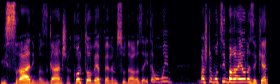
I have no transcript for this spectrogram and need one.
משרד עם מזגן, שהכל טוב ויפה ומסודר, אז הייתם אומרים, מה שאתם רוצים ברעיון הזה, כן?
